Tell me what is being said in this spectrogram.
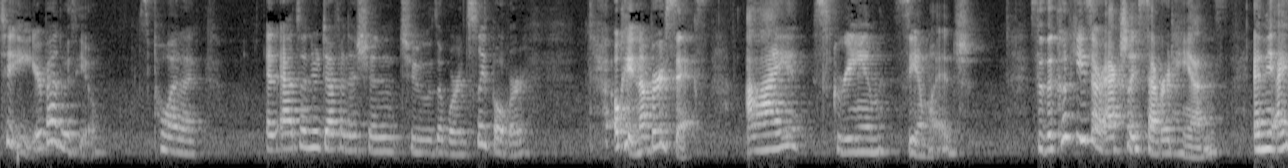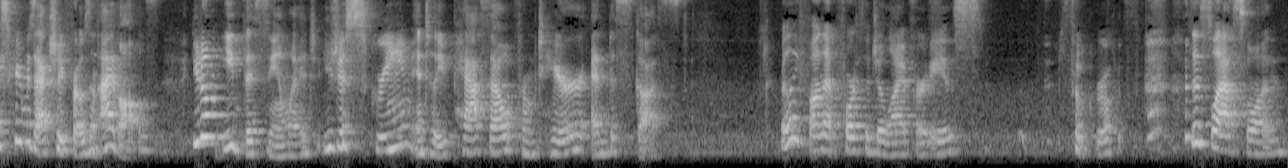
to eat your bed with you. It's poetic. It adds a new definition to the word sleepover. Okay, number six. ice cream sandwich. So the cookies are actually severed hands, and the ice cream is actually frozen eyeballs. You don't eat this sandwich, you just scream until you pass out from terror and disgust. Really fun at 4th of July parties. So gross. This last one,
